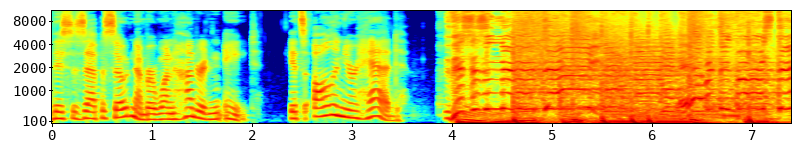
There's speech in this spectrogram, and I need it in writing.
This is episode number 108. It's all in your head. This is a new day. Everything bursting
